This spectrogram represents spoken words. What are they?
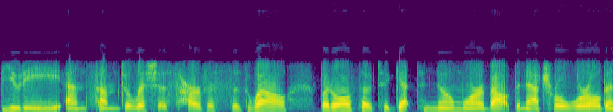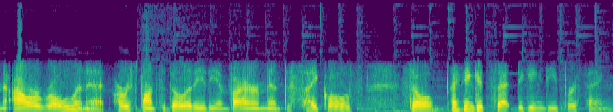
beauty and some delicious harvests as well, but also to get to know more about the natural world and our role in it, our responsibility, the environment, the cycles. So I think it's that digging deeper thing.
